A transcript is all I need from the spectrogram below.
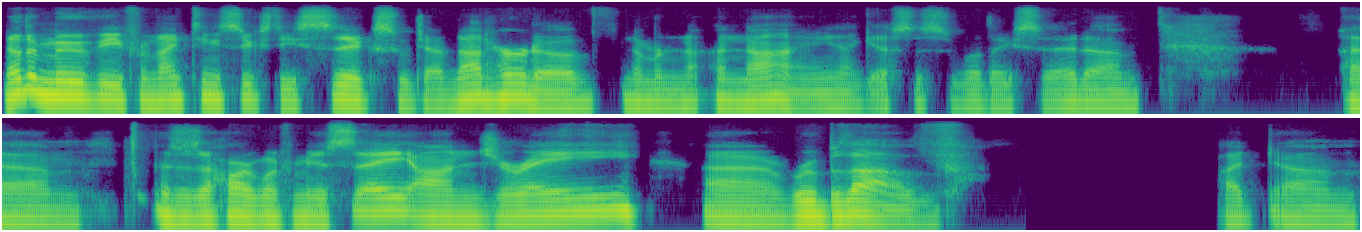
another movie from 1966, which I've not heard of, number nine, I guess this is what they said. Um, um, this is a hard one for me to say. Andrei uh, Rublev. But um,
